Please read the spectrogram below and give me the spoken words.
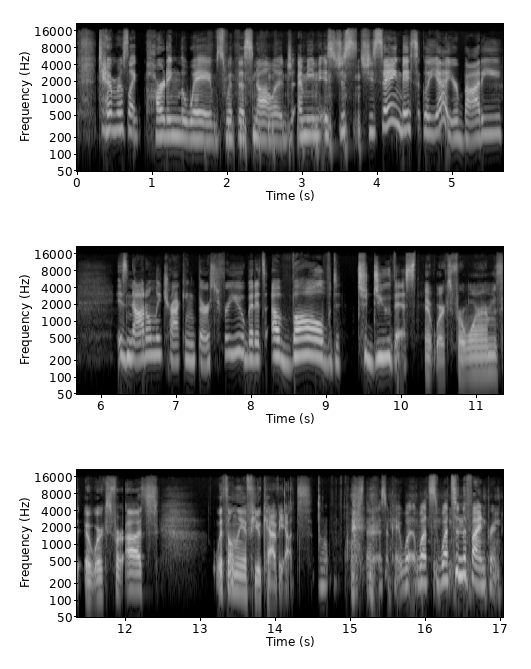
Tamara's like parting the waves with this knowledge. I mean, it's just she's saying basically, yeah, your body is not only tracking thirst for you, but it's evolved to do this. It works for worms, it works for us with only a few caveats. Oh, of course there is. Okay, what, what's what's in the fine print?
